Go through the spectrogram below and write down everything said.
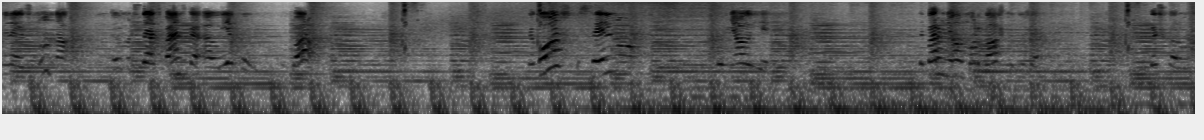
змінили ціну на е, Mercedes-Benz LE рази. Також сильно поміняли гелі. Тепер в нього мордашки дуже хороша.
